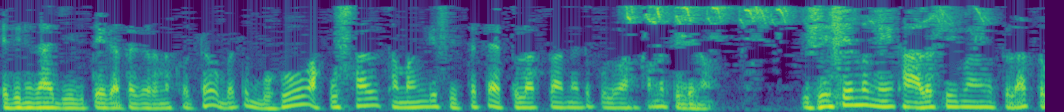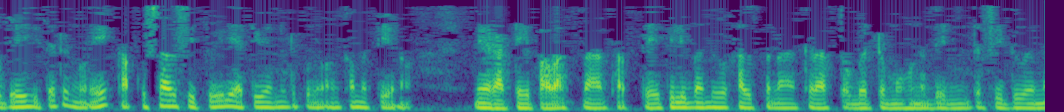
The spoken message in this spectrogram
එදිනෙදා ජීවිතය ගත කරනකොට ඔබට බොහෝ අකුසල් Tamange සිතට ඇතුළත් වන්නට පුළුවන්කම තිබෙනවා. විශේෂයෙන්ම මේ කාල සීමාව තුළත් ඔබේ හිතට නොඑක අකුසල් සිතුවිලි ඇති වෙන්නට පුළුවන්කම තියෙනවා. මේ රටේ පවස්නා තත්ත්වය පිළිබඳව කල්පනා කරත් ඔබට මුහුණ දෙන්නට සිදුවන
